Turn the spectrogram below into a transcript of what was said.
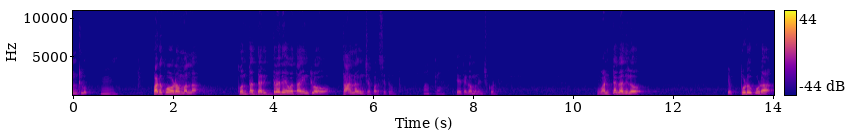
అంట్లు పడుకోవడం వల్ల కొంత దరిద్ర దేవత ఇంట్లో తాండవించే పరిస్థితి ఉంటుంది. ఓకే. ఇదైతే గమనించుకోండి. వంటగదిలో ఎప్పుడూ కూడా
